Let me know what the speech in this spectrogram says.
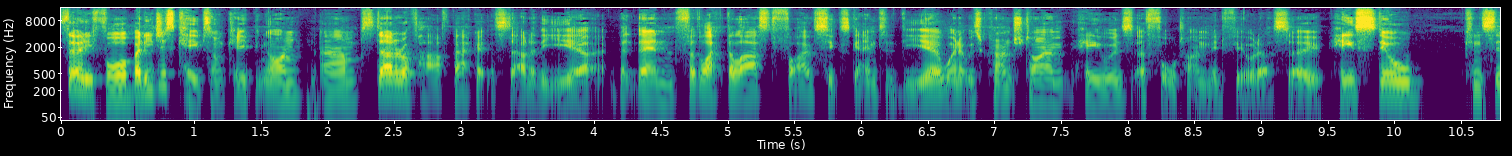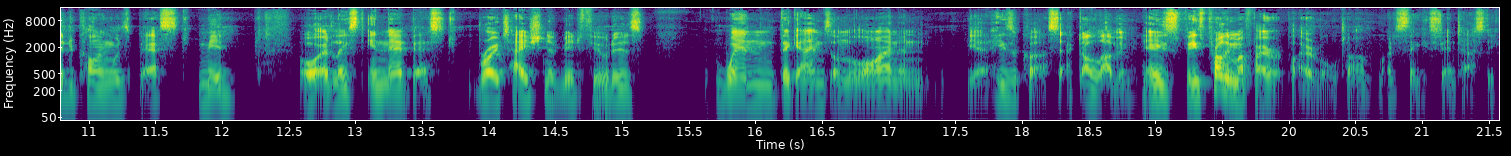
34, but he just keeps on keeping on. Um, started off halfback at the start of the year, but then for like the last five, six games of the year, when it was crunch time, he was a full time midfielder. So he's still considered Collingwood's best mid, or at least in their best rotation of midfielders when the game's on the line. And yeah, he's a class act. I love him. He's he's probably my favourite player of all time. I just think he's fantastic.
